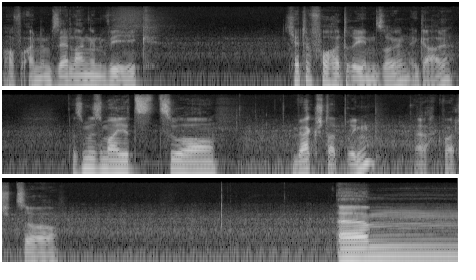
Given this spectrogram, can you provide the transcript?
auf einem sehr langen Weg. Ich hätte vorher drehen sollen, egal. Das müssen wir jetzt zur Werkstatt bringen. Ach Quatsch, zur ähm,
